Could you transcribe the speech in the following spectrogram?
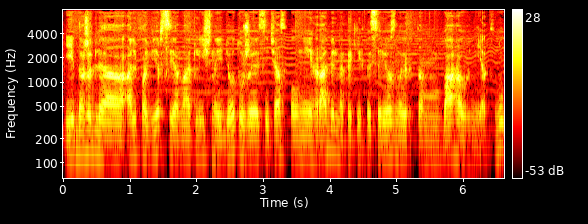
и даже для альфа-версии она отлично идет, уже сейчас вполне играбельно, каких-то серьезных там багов нет. Ну,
